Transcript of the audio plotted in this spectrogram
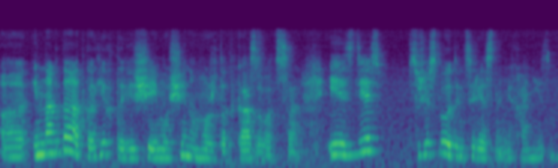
А, иногда от каких-то вещей мужчина может отказываться. И здесь существует интересный механизм.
